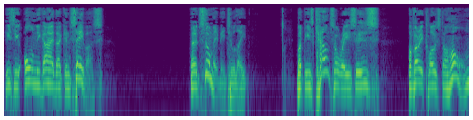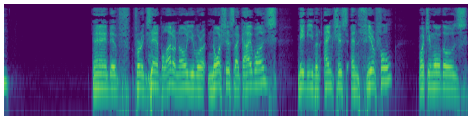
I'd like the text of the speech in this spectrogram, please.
He's the only guy that can save us. And it still may be too late. But these council races are very close to home. And if, for example, I don't know, you were nauseous like I was, maybe even anxious and fearful, watching all those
